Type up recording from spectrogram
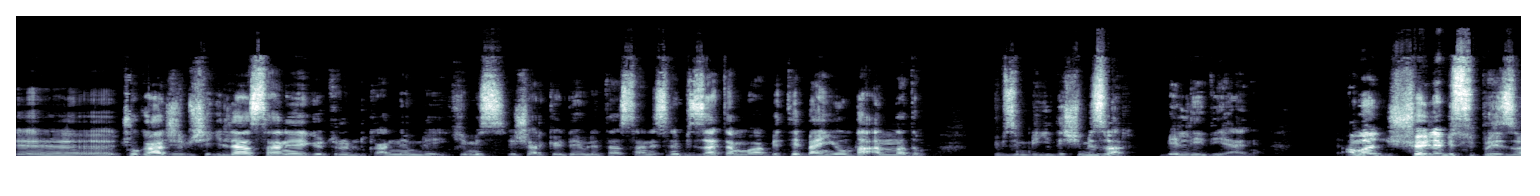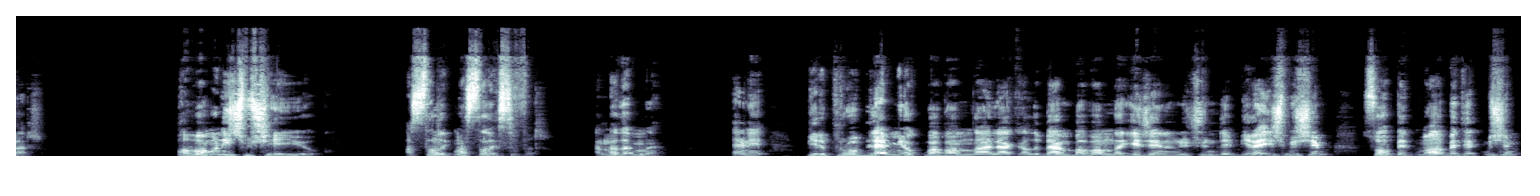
E, çok acil bir şekilde hastaneye götürüldük annemle ikimiz. Şarköy Devlet Hastanesi'ne. Biz zaten muhabbeti ben yolda anladım. Bizim bir gidişimiz var. Belliydi yani. Ama şöyle bir sürpriz var. Babamın hiçbir şeyi yok. Hastalık hastalık sıfır. Anladın mı? Yani bir problem yok babamla alakalı. Ben babamla gecenin üçünde bira içmişim. Sohbet muhabbet etmişim.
